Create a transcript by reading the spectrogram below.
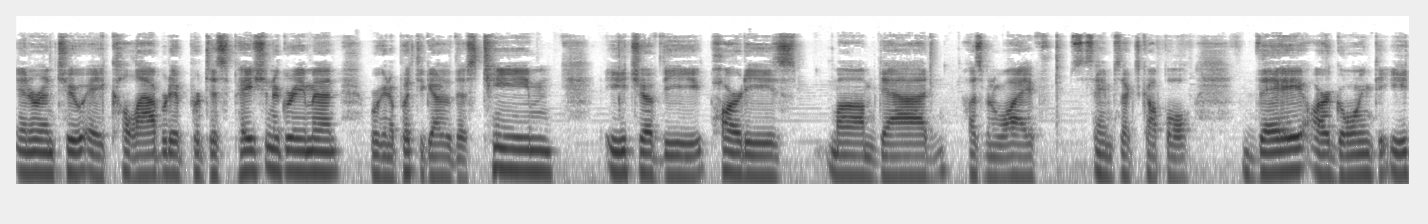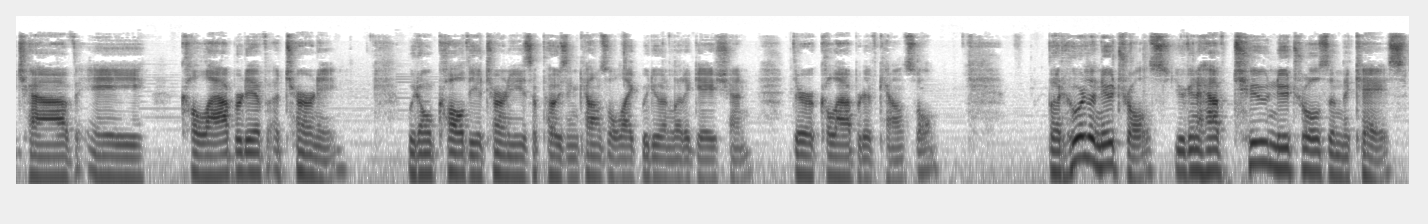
enter into a collaborative participation agreement. We're going to put together this team. Each of the parties, mom, dad, husband, wife, same sex couple, they are going to each have a collaborative attorney. We don't call the attorneys opposing counsel like we do in litigation. They're collaborative counsel. But who are the neutrals? You're going to have two neutrals in the case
